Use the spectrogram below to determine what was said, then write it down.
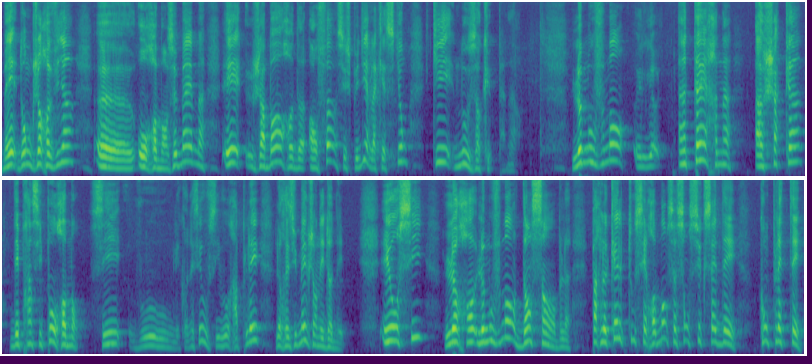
Mais donc je reviens aux romans eux-mêmes et j'aborde enfin, si je puis dire, la question qui nous occupe le mouvement interne à chacun des principaux romans, si vous les connaissez ou si vous rappelez le résumé que j'en ai donné. Et aussi le, mouvement d'ensemble par lequel tous ces romans se sont succédés, complétés,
